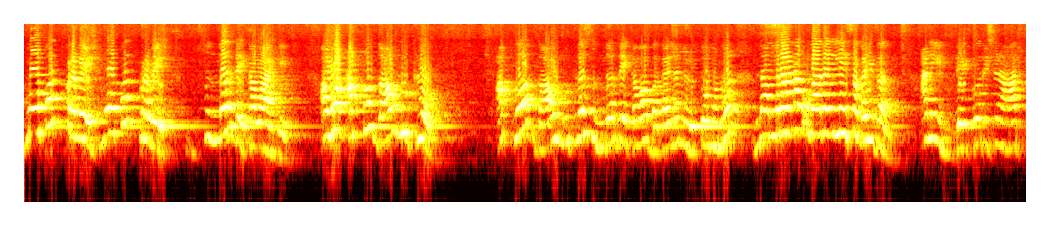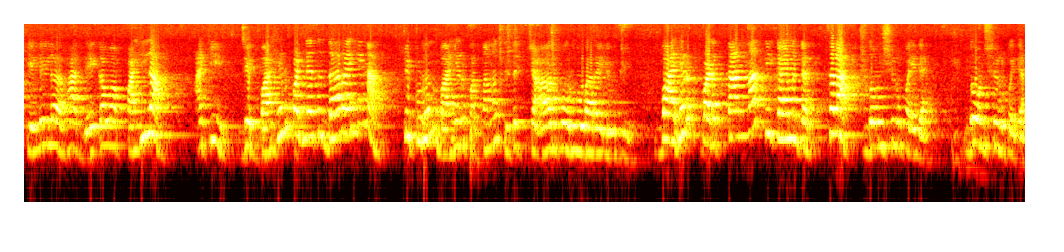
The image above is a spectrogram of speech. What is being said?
मोफत प्रवेश मोफत प्रवेश. सुंदर देखावा आहे. अहो अख्खं गाव लुटलो. अख्खं गाव लुटलं सुंदर देखावा बघायला मिळतो म्हणून नम्रानं उभा राहिले सगळेजण. आणि डेकोरेशन आत केलेलं हा देखावा पाहिला. आणि जे बाहेर पडण्याचं दार आहे ना तिकडून बाहेर पडताना तिथे चार पोर उभा राहिली होती. बाहेर पडताना ती काय म्हणतात? चला दोनशे रुपये द्या. दोनशे रुपये द्या.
